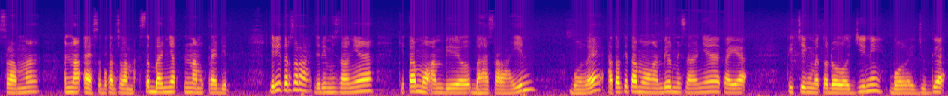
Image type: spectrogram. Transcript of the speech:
selama enam eh bukan selama sebanyak 6 kredit. Jadi terserah. Jadi misalnya kita mau ambil bahasa lain boleh atau kita mau ngambil misalnya kayak teaching methodology nih boleh juga.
